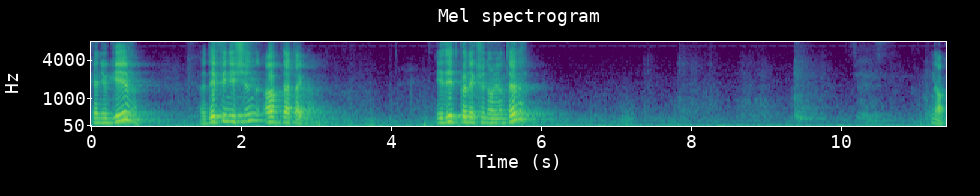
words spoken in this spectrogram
Can you give a definition of datagram? Is it connection oriented? No.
